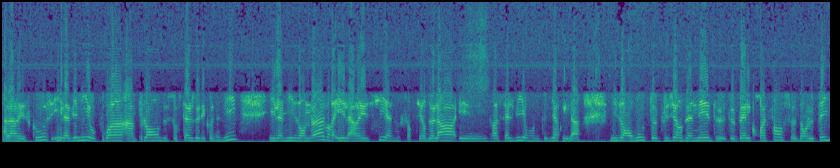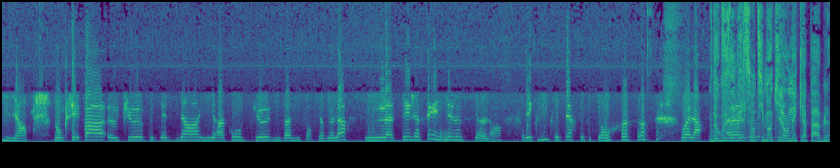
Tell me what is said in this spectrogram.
à la rescousse. Il avait mis au point un plan de sauvetage de l'économie. Il l'a mis en œuvre et il a réussi à nous sortir de là. Et grâce à lui, on peut dire qu'il a mis en route plusieurs années de de, belles croissances dans le pays. Hein. Donc c'est pas euh, que peut-être bien il raconte qu'il va nous sortir de là. Il l'a déjà fait et c'est le seul. Hein. Avec lui, c'est perfection. voilà. Donc vous avez le euh, sentiment qu'il en est capable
